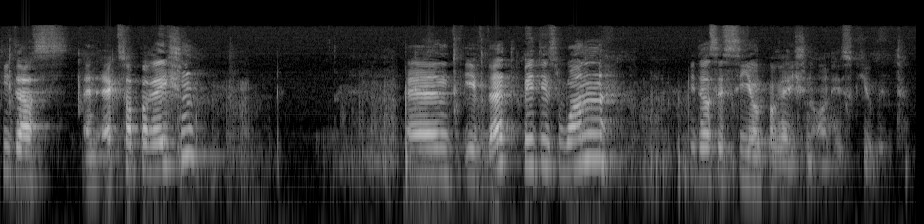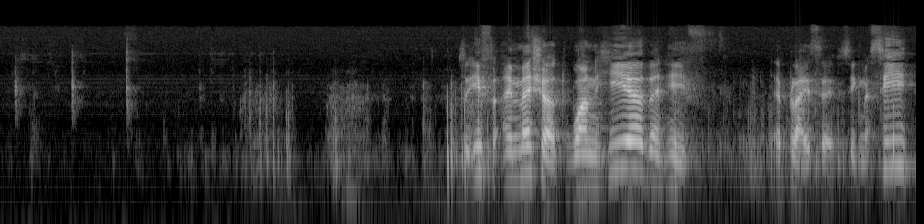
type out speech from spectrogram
he does an X operation and if that bit is 1, he does a Z operation on his qubit. So if I measured 1 here, then he applies a sigma Z.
